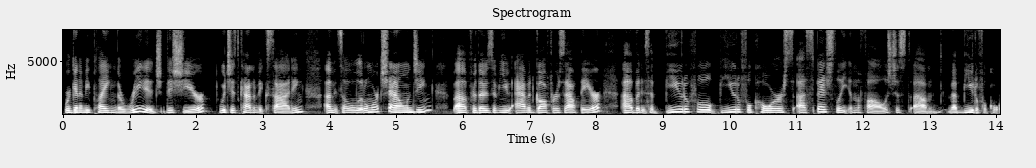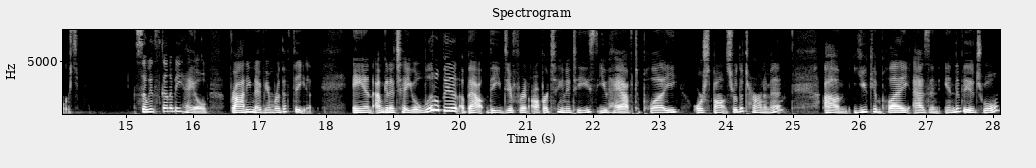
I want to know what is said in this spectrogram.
We're going to be playing the Ridge this year, which is kind of exciting. Um, it's a little more challenging uh, for those of you avid golfers out there, uh, but it's a beautiful, beautiful course, especially in the fall. It's just um, a beautiful course. So it's going to be held Friday, November the 5th. And I'm going to tell you a little bit about the different opportunities you have to play or sponsor the tournament. Um, you can play as an individual,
